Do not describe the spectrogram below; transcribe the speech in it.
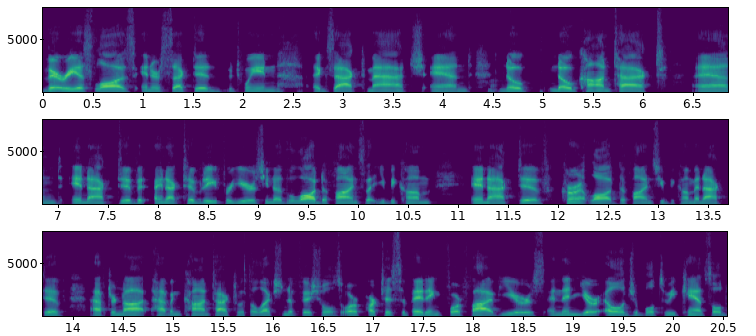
various laws intersected between exact match and no no contact and inactive inactivity for years. You know, the law defines that you become inactive. Current law defines you become inactive after not having contact with election officials or participating for five years, and then you're eligible to be canceled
